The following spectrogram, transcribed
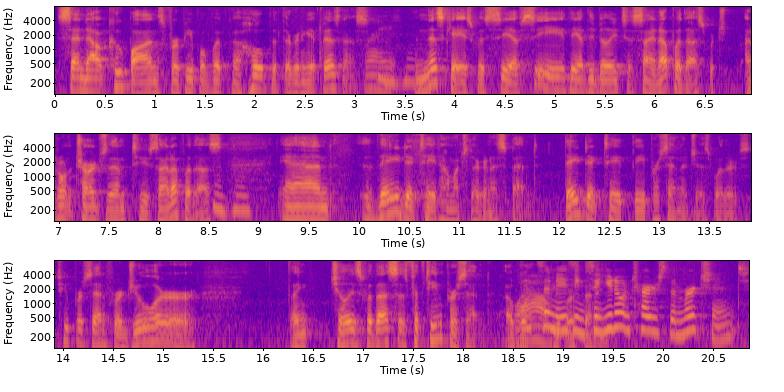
send out coupons for people with the hope that they're going to get business. Right. Mm-hmm. In this case, with CFC, they have the ability to sign up with us, which I don't charge them to sign up with us, mm-hmm. and they dictate how much they're going to spend. They dictate the percentages, whether it's 2% for a jeweler or I think Chili's with us is 15% of Wow. what that's people are amazing. So you don't charge the merchant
